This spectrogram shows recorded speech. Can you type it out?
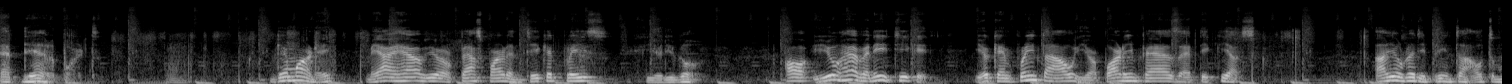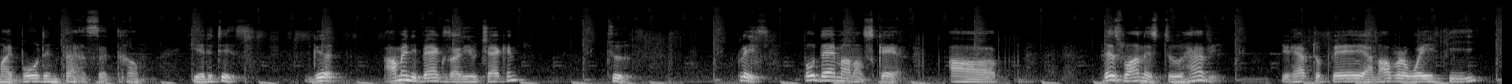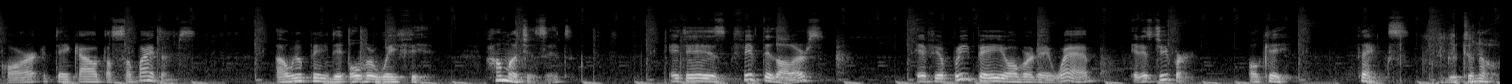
at the airport. Good morning. May I have your passport and ticket, please? Here you go. Oh, you have an e-ticket. You can print out your boarding pass at the kiosk. I already print out my boarding pass at home. Here it is. Good. How many bags are you checking? Two. Please put them on a scale. Uh, this one is too heavy. You have to pay an overweight fee or take out of some items. I will pay the overweight fee. How much is it? It is $50. If you prepay over the web, it is cheaper. Okay, thanks. Good to know.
